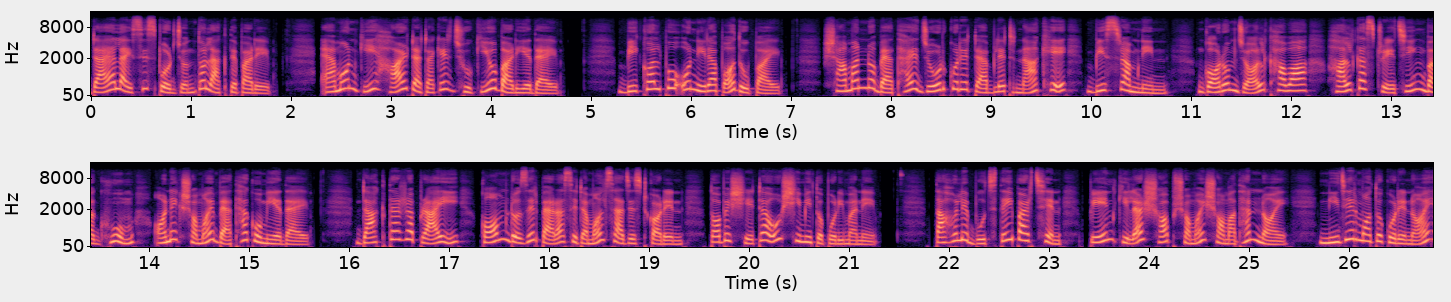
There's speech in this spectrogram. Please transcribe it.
ডায়ালাইসিস পর্যন্ত লাগতে পারে। এমনকি হার্ট অ্যাটাকের ঝুঁকিও বাড়িয়ে দেয়। বিকল্প ও নিরাপদ উপায়। সামান্য ব্যথায় জোর করে ট্যাবলেট না খেয়ে বিশ্রাম নিন। গরম জল খাওয়া, হালকা স্ট্রেচিং বা ঘুম অনেক সময় ব্যথা কমিয়ে দেয়। ডাক্তাররা প্রায়ই কম ডোজের প্যারাসিটামল সাজেস্ট করেন, তবে সেটাও সীমিত পরিমাণে। তাহলে বুঝতেই পারছেন, পেন কিলার সব সময় সমাধান নয়। নিজের মতো করে নয়,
